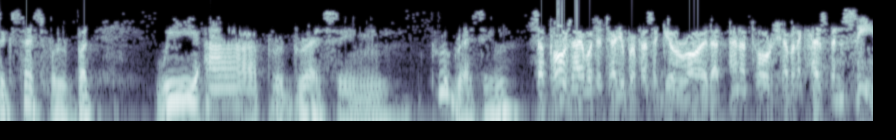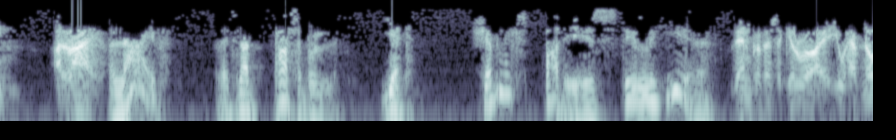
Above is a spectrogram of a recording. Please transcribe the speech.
successful, but we are progressing. Progressing. Suppose I were to tell you, Professor Gilroy, that Anatole Chevenik has been seen. Alive. Alive? That's not possible. Yet. Chevenik's body is still here. Then, Professor Gilroy, you have no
